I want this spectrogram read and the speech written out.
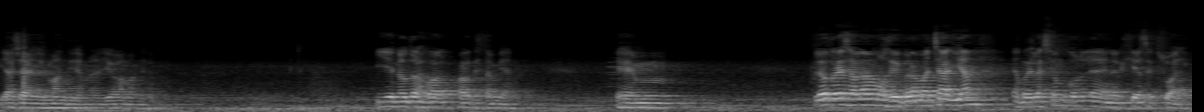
y allá en el Mandira, en el Yoga Mandira. Y en otras partes también. Em, la otra vez hablábamos de brahmacharya en relación con la energía sexual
